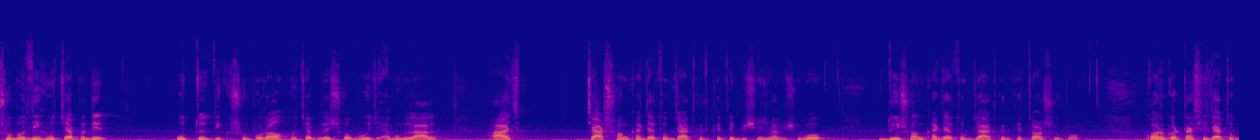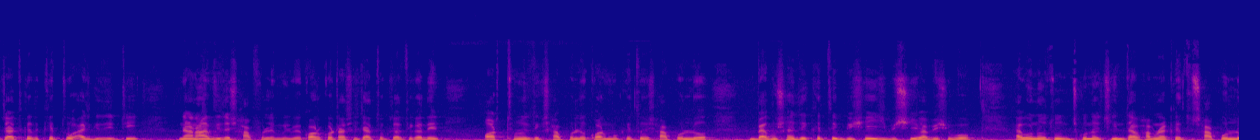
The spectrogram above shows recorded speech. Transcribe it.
শুভ দিক হচ্ছে আপনাদের উত্তর দিক, শুভ রং হচ্ছে আপনাদের সবুজ এবং লাল। আজ চার সংখ্যার জাতক জাতকের ক্ষেত্রে বিশেষভাবে শুভ, দুই সংখ্যার জাতক জাতকের ক্ষেত্রে অশুভ। কর্কট রাশি জাতক জাতকের ক্ষেত্রেও আজকের দিনটি নানাবিধ সাফল্য মিলবে। কর্কট রাশি জাতক জাতিকাদের অর্থনৈতিক সাফল্য, কর্মক্ষেত্র সাফল্য, ব্যবসায়ীদের ক্ষেত্রে বিশেষ, বিশেষভাবে শুভ। এবং নতুন কোনো চিন্তা ভাবনার ক্ষেত্রে সাফল্য,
